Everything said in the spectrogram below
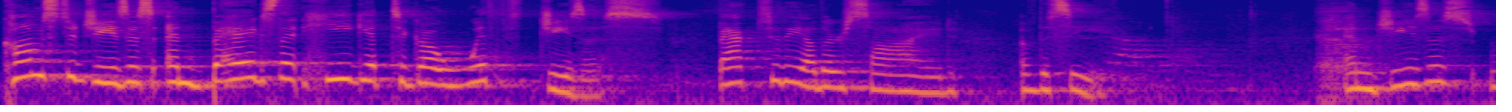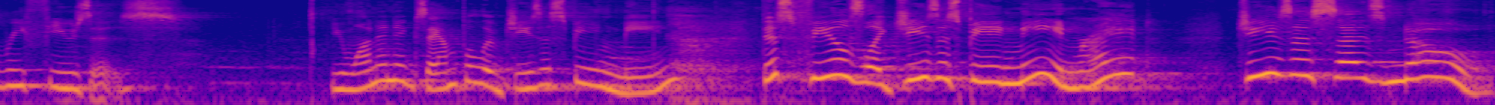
comes to Jesus and begs that he get to go with Jesus back to the other side of the sea. And Jesus refuses. You want an example of Jesus being mean? This feels like Jesus being mean, right? Jesus says no.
